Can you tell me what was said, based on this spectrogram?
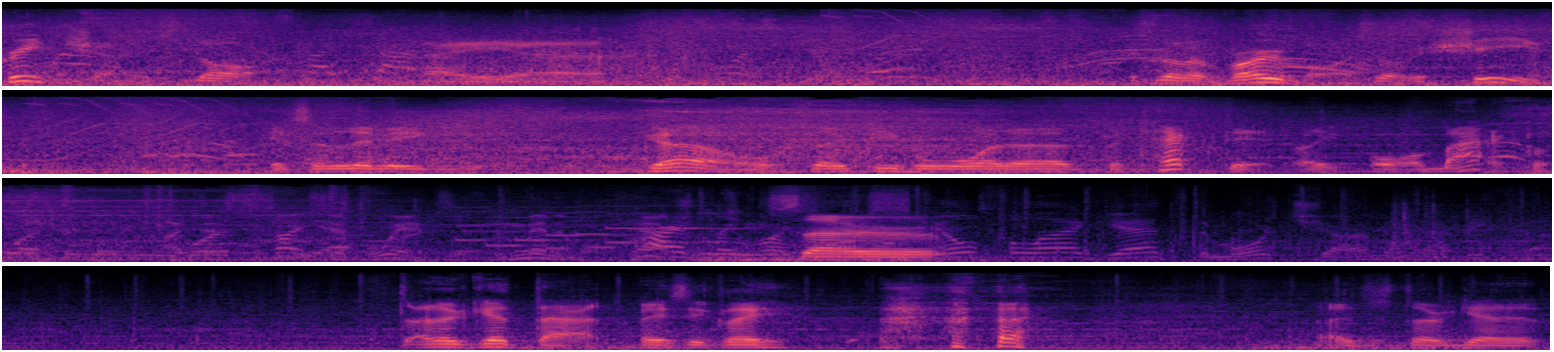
creature. It's not a. Uh, it's not a robot. It's not a machine. It's a living girl, so people want to protect it like automatically. A decisive win with minimal Hardly worth So I don't get that. Basically, I just don't get it.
